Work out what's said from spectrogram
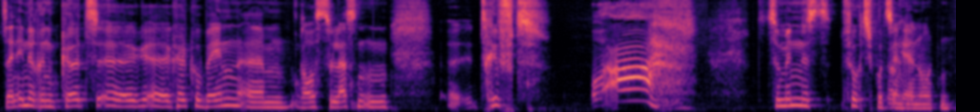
seinen inneren Kurt, äh, äh, Kurt Cobain ähm, rauszulassen äh, trifft oh, zumindest 40 Prozent Okay. der Noten.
